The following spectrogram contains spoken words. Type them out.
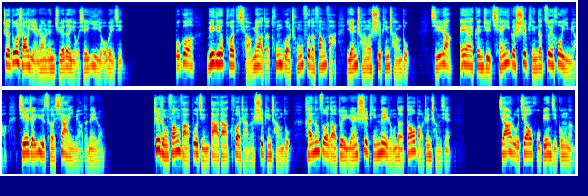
这多少也让人觉得有些意犹未尽。不过，VideoPort 巧妙的通过重复的方法延长了视频长度，即让 AI 根据前一个视频的最后一秒，接着预测下一秒的内容。这种方法不仅大大扩展了视频长度，还能做到对原视频内容的高保真呈现。加入交互编辑功能，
